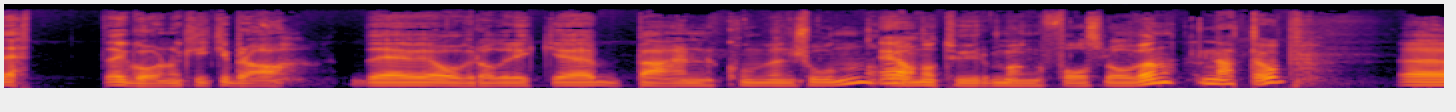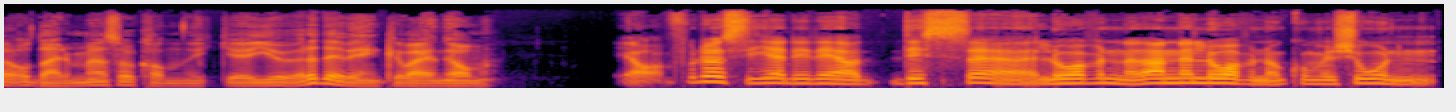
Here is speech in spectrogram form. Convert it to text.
dette går nok ikke bra. Det overholder ikke Bernkonvensjonen Ja. og naturmangfoldsloven. Nettopp. Uh, Og dermed så kan vi ikke gjøre det vi egentlig var enige om. Ja, for da sier de det at disse lovene, denne loven og konvensjonen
